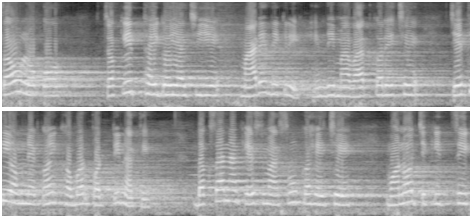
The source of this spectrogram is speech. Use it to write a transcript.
સૌ લોકો ચકિત થઈ ગયા છીએ. મારી દીકરી હિન્દીમાં વાત કરે છે, જેથી અમને કંઈ ખબર પડતી નથી. દક્ષાના કેસમાં શું કહે છે? મનોચિકિત્સિક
